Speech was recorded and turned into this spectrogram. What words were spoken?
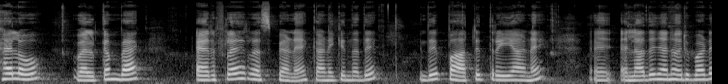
Hello welcome back air fry റെസിപ്പിയാണ് കാണിക്കുന്നത്. ഇത് പാർട്ട് ത്രീ ആണ്. അല്ലാതെ ഞാൻ ഒരുപാട്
